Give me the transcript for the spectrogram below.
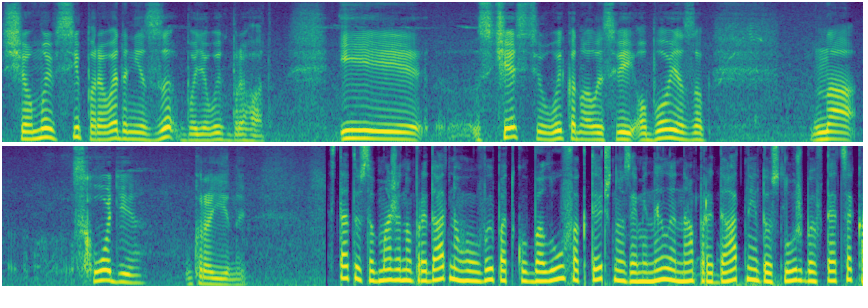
що ми всі переведені з бойових бригад. І з честю виконали свій обов'язок на сході України. Статус обмежено придатного у випадку балу фактично замінили на придатний до служби в ТЦК.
